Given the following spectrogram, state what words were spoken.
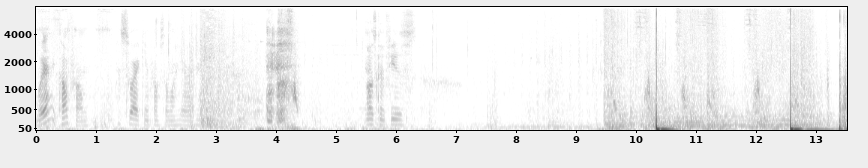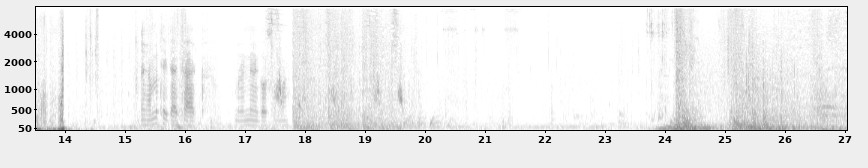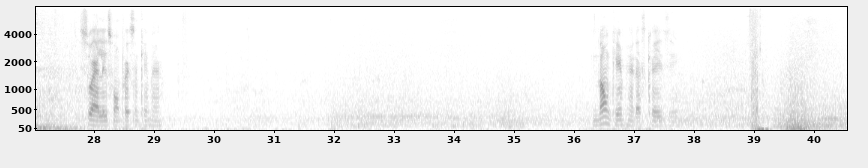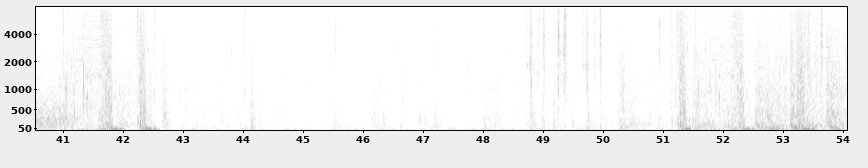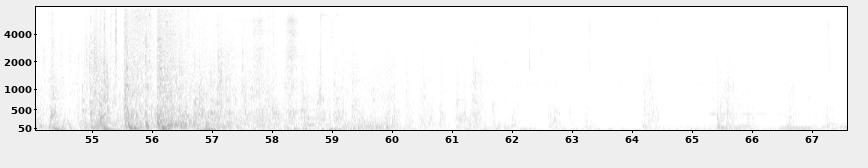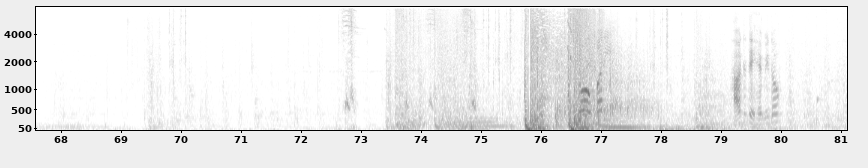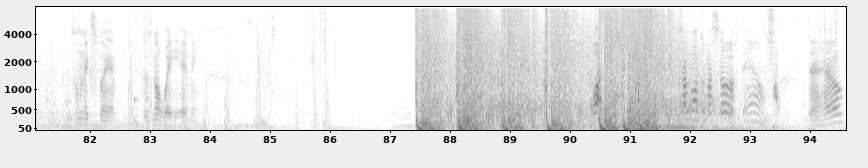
Where did it come from? I swear I came from somewhere here right here. I was confused. Hey, I'm gonna take that attack, but I'm gonna go somewhere. Swear at least one person came here. No one came here, that's crazy. buddy. How did they hit me though? Someone explain. There's no way he hit me. What? Stop going through my stuff. Damn. What the hell?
